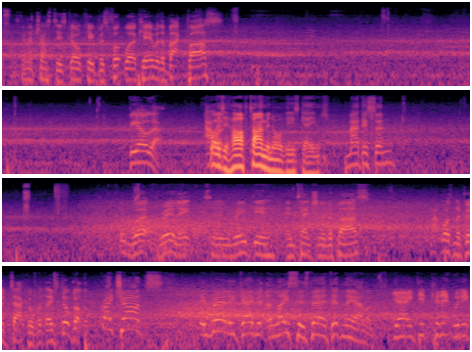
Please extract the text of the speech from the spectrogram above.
He's going to trust his goalkeeper's footwork here with a back pass. Viola. What is it, half time in all these games? Madison. Good work, really, to read the intention of the pass. That wasn't a good tackle, but they've still got the great chance. He really gave it the laces there, didn't he, Alan? Yeah, he did connect with it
